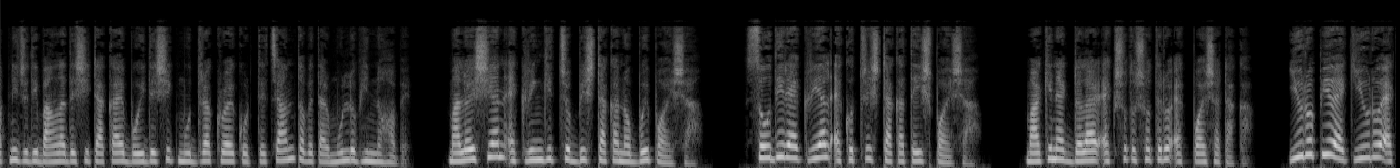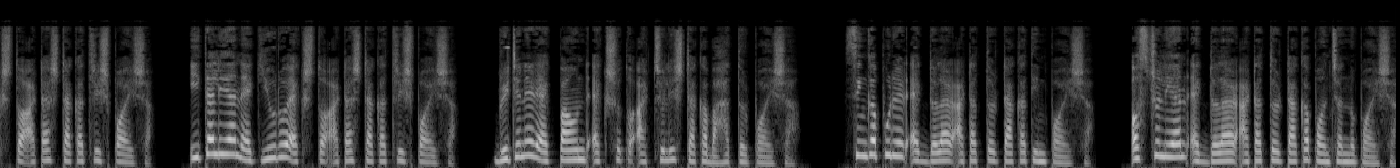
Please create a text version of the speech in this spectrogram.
আপনি যদি বাংলাদেশি টাকায় বৈদেশিক মুদ্রা ক্রয় করতে চান তবে তার মূল্য ভিন্ন হবে। মালয়েশিয়ান এক রিঙ্গিত চব্বিশ টাকা নব্বই পয়সা। সৌদির এক রিয়াল একত্রিশ টাকা তেইশ পয়সা। মার্কিন এক ডলার একশত সতেরো এক পয়সা টাকা। ইউরোপীয় এক ইউরো একশত আটাশ টাকা ত্রিশ পয়সা। ইতালিয়ান এক ইউরো একশত আটাশ টাকা ত্রিশ পয়সা। ব্রিটেনের এক পাউন্ড একশত আটচল্লিশ টাকা বাহাত্তর পয়সা। সিঙ্গাপুরের এক ডলার আটাত্তর টাকা তিন পয়সা। অস্ট্রেলিয়ান এক ডলার আটাত্তর টাকা পঞ্চান্ন পয়সা।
